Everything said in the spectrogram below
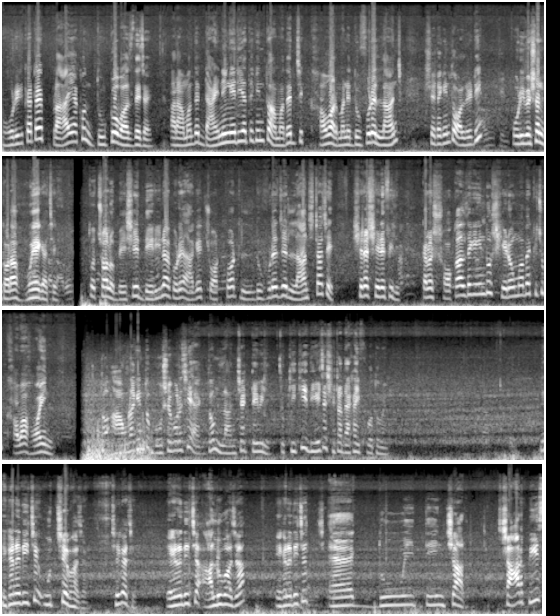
ঘড়ির কাটায় প্রায় এখন দুটো বাজতে যায়। আর আমাদের ডাইনিং এরিয়াতে কিন্তু আমাদের যে খাওয়ার মানে দুপুরের লাঞ্চ, সেটা কিন্তু অলরেডি পরিবেশন করা হয়ে গেছে। তো চলো বেশি দেরি না করে আগে চটপট দুপুরে যে লাঞ্চটা আছে, সেটা সেরে ফেলি। কারণ সকাল থেকে কিন্তু সেরকমভাবে কিছু খাওয়া হয়নি। তো আমরা কিন্তু বসে পড়েছি একদম লাঞ্চের টেবিল। তো কী কী দিয়েছে সেটা দেখাই প্রথমে। এখানে দিয়েছে উচ্ছে ভাজা, ঠিক আছে? এখানে দিচ্ছে আলু ভাজা, এখানে দিচ্ছে এক, দুই, তিন, চার। চার পিস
